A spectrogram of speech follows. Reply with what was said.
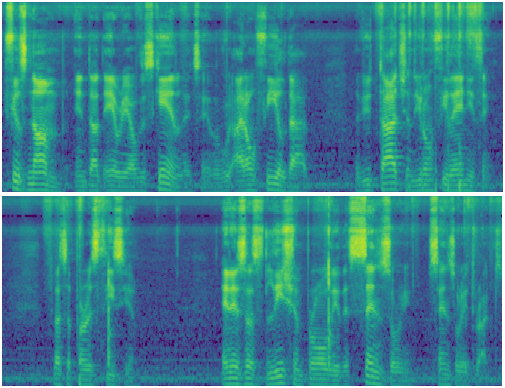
he feels numb in that area of the skin, let's say. I don't feel that. If you touch and you don't feel anything, that's a paresthesia. And it's a lesion, probably the sensory, sensory tract.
